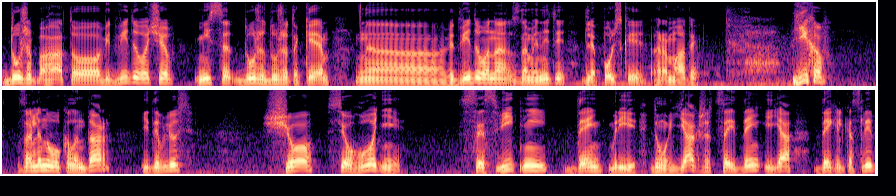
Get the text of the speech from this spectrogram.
дуже багато відвідувачів, місце дуже-дуже таке е- відвідуване, знамените для польської громади. Їхав, заглянув у календар і дивлюсь, що сьогодні Всесвітній день мрії. І думаю, як же цей день, і я декілька слів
